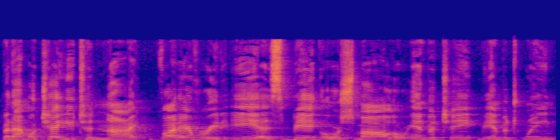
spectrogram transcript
But I'm going to tell you tonight, whatever it is, big or small or in between, in between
